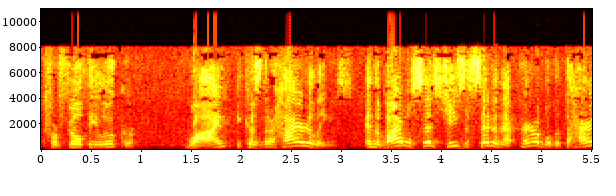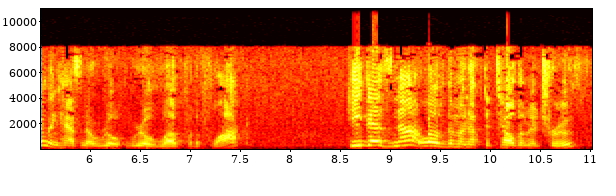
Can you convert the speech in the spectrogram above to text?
for filthy lucre. Why? Because they're hirelings. And the Bible says, Jesus said in that parable that the hireling has no real, real love for the flock. He does not love them enough to tell them the truth.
